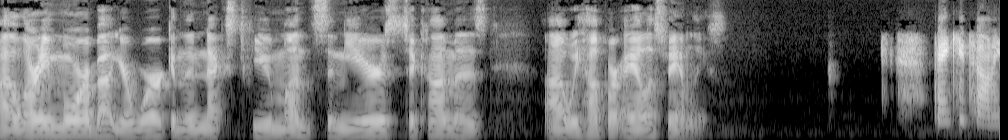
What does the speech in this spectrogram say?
uh, learning more about your work in the next few months and years to come as uh, we help our ALS families. Thank you, Tony.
